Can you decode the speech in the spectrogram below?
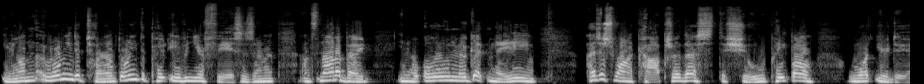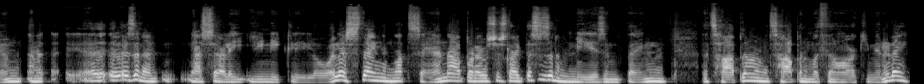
You know, we don't need to talk, don't need to put even your faces in it. And it's not about, you know, oh, look at me. I just want to capture this to show people what you're doing. And it, it isn't a necessarily uniquely loyalist thing. I'm not saying that, but I was just like, this is an amazing thing that's happening and it's happening within our community.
